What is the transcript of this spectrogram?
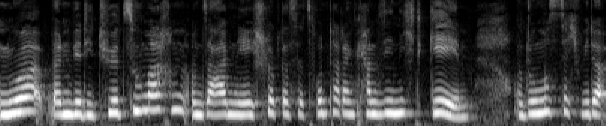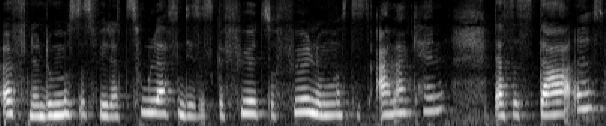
Nur wenn wir die Tür zumachen und sagen, nee, ich schluck das jetzt runter, dann kann sie nicht gehen. Und du musst dich wieder öffnen, du musst es wieder zulassen, dieses Gefühl zu fühlen, du musst es anerkennen, dass es da ist,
